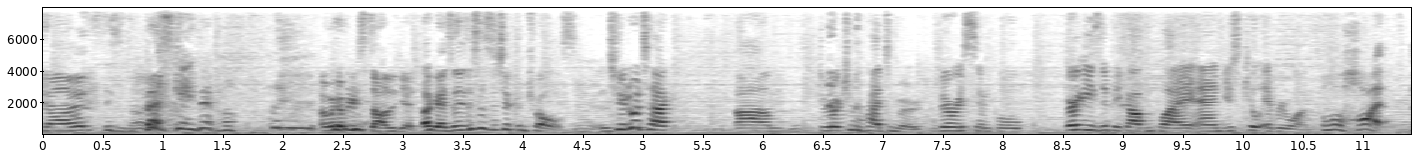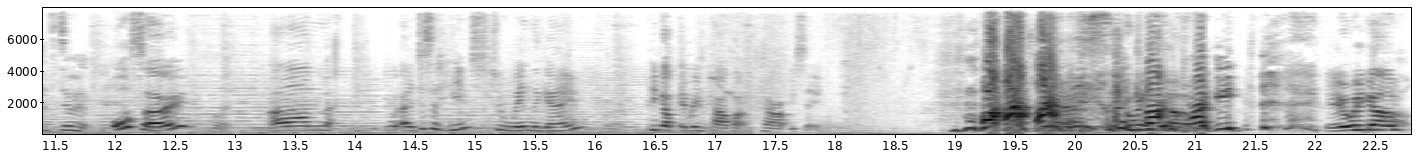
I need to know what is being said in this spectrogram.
nice. This is the best game ever! And we haven't even started yet. Okay, so this is just your controls. Two to attack, um, direction we had to move. Very simple, very easy to pick up and play, and you just kill everyone. Oh, hot! Let's do it. Also, What? um, uh, just a hint to win the game: pick up every power up, power up you see. Yes, here we I go. can't. Here we go.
